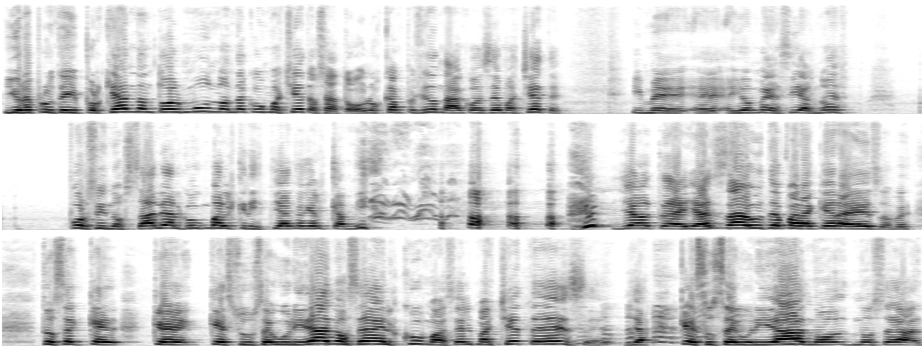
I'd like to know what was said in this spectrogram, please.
Y yo les pregunté, ¿y por qué andan todo el mundo anda con un machete? O sea, todos los campesinos andaban con ese machete. Y me, eh, ellos me decían, no es por si nos sale algún mal cristiano en el camino. ya, ya sabe usted para qué era eso. Entonces, que, su seguridad no sea el Kumas, el machete ese. Ya, que su seguridad no, sea,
